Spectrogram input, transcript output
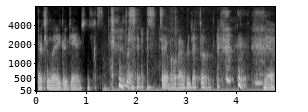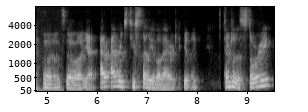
there are too many good games to say, say above average. I feel like. Yeah. Uh, so uh, yeah, a- average to slightly above average. I feel like. In terms of the story,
